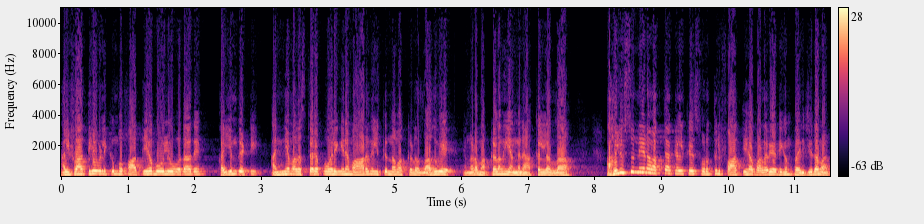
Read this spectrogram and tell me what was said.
അൽഫാത്തിഹ വിളിക്കുമ്പോൾ ഫാത്തിഹ പോലും ഓതാതെ കയ്യും കെട്ടി അന്യമതസ്ഥരെ പോലെ ഇങ്ങനെ മാറി നിൽക്കുന്ന മക്കൾ അള്ളാഹുവേ ഞങ്ങളുടെ മക്കളെ നീ അങ്ങനെ ആക്കല്ലല്ല. അഹ്ലുസുന്നയുടെ വക്താക്കൾക്ക് സൂറത്തുൽ ഫാത്തിഹ വളരെയധികം പരിചിതമാണ്.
